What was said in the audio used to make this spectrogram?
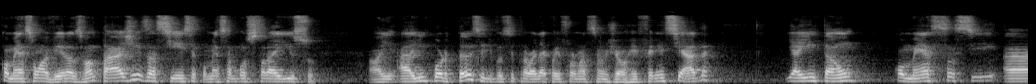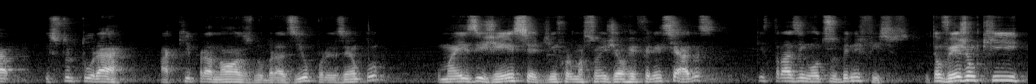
começam a ver as vantagens, a ciência começa a mostrar isso, a, a importância de você trabalhar com a informação georreferenciada, e aí então começa-se a estruturar aqui para nós no Brasil, por exemplo, uma exigência de informações georreferenciadas que trazem outros benefícios. Então vejam que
